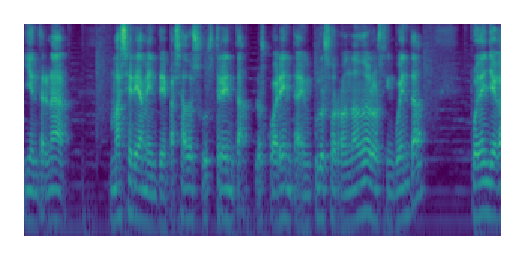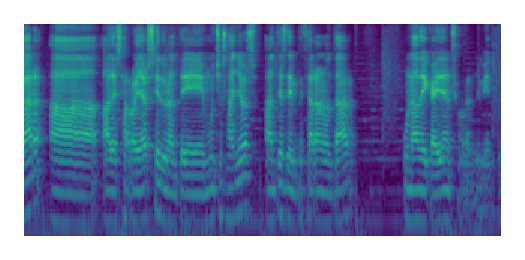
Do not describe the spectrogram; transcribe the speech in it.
y entrenar más seriamente pasados sus 30, los 40 e incluso rondando los 50, pueden llegar a, desarrollarse durante muchos años antes de empezar a notar una decaída en su rendimiento.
